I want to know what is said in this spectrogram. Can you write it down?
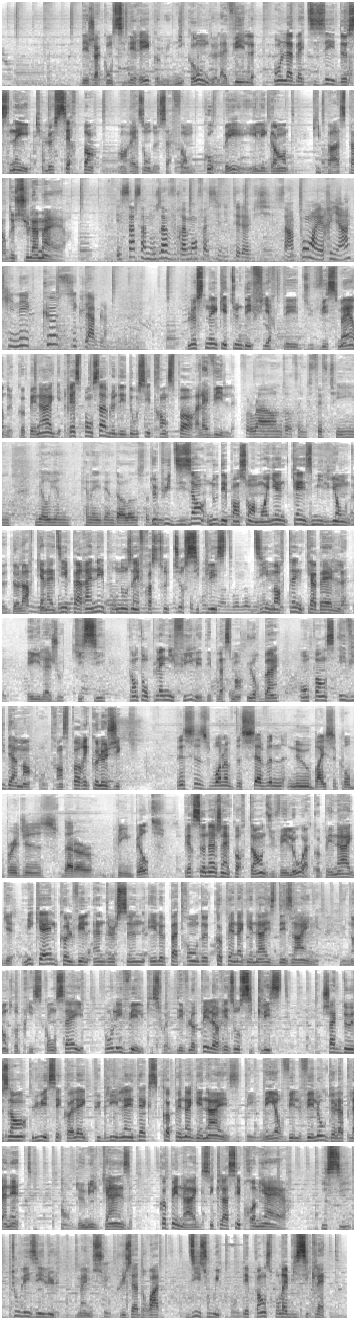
Déjà considéré comme une icône de la ville, on l'a baptisé de Snake, le serpent, en raison de sa forme courbée et élégante qui passe par-dessus la mer. Et ça, ça nous a vraiment facilité la vie. C'est un pont aérien qui n'est que cyclable. Le Snake est une des fiertés du vice-maire de Copenhague, responsable des dossiers transport à la ville. Depuis dix ans, nous dépensons en moyenne 15 millions de dollars canadiens par année pour nos infrastructures cyclistes, dit Morten Cabell. Et il ajoute qu'ici, quand on planifie les déplacements urbains, on pense évidemment au transport écologique. This is one of the seven new bicycle bridges that are being built. Personnage important du vélo à Copenhague, Michael Colville Anderson est le patron de Copenhagenize Design, une entreprise conseil pour les villes qui souhaitent développer leur réseau cycliste. Chaque deux ans, lui et ses collègues publient l'index Copenhagenize des meilleures villes vélo de la planète. En 2015, Copenhague s'est classée première. Ici, tous les élus, même ceux plus à droite, disent oui aux dépenses pour la bicyclette.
